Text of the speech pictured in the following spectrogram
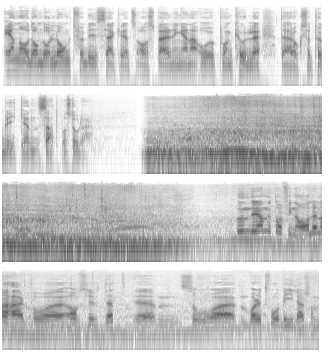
En av dem då långt förbi säkerhetsavspärrningarna och upp på en kulle där också publiken satt på stolar. Under en av finalerna här på eh, avslutet ehm, så eh, var det två bilar som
